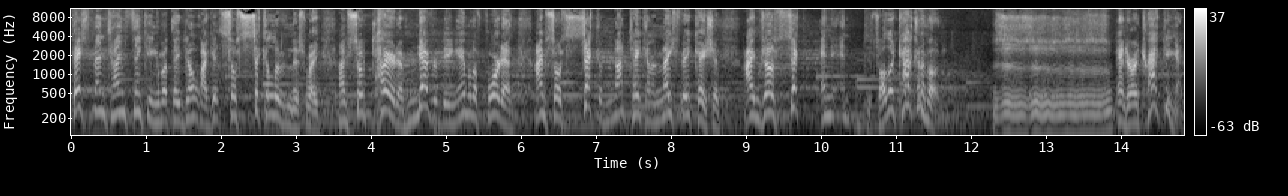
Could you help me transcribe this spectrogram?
They spend time thinking about what they don't. I get so sick of living this way. I'm so tired of never being able to afford it. I'm so sick of not taking a nice vacation. I'm so sick, and, and that's all they're talking about. And they're attracting it.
